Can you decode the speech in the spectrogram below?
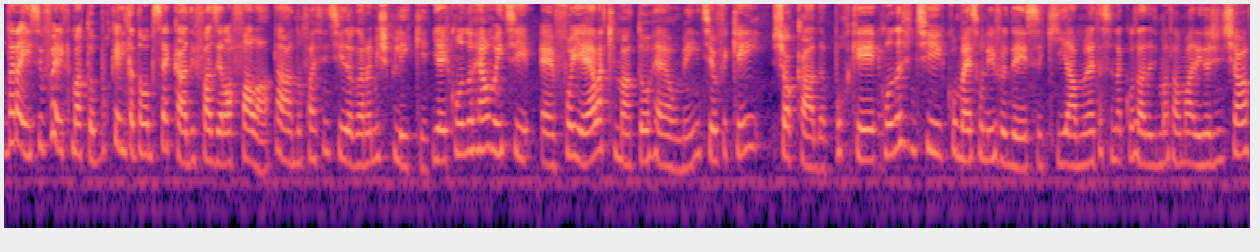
peraí, se foi ele que matou, por que ele tá tão obcecado em fazer ela falar? Tá, não faz sentido, agora me explique. E aí, quando realmente é, foi ela que matou realmente, eu fiquei chocada, porque quando a gente começa um livro desse, que a mulher tá sendo acusada de matar o marido, a gente já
